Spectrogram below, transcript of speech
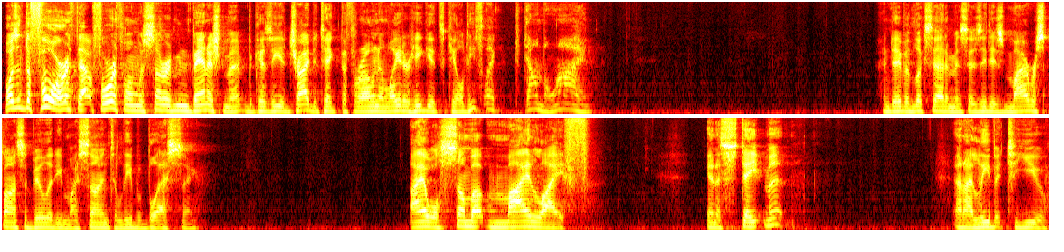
Wasn't the fourth. That fourth one was sort of in banishment because he had tried to take the throne, and later he gets killed. He's like down the line. And David looks at him and says, It is my responsibility, my son, to leave a blessing. I will sum up my life in a statement, and I leave it to you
